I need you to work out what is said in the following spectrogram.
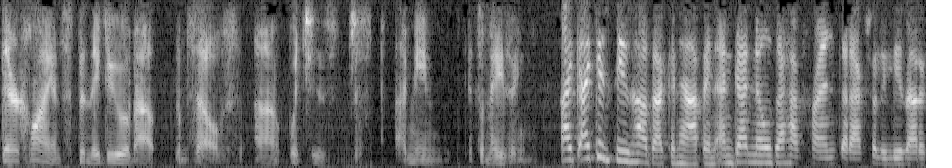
their clients than they do about themselves, uh, which is just, I mean, it's amazing. I, I can see how that can happen. And God knows I have friends that actually live out of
